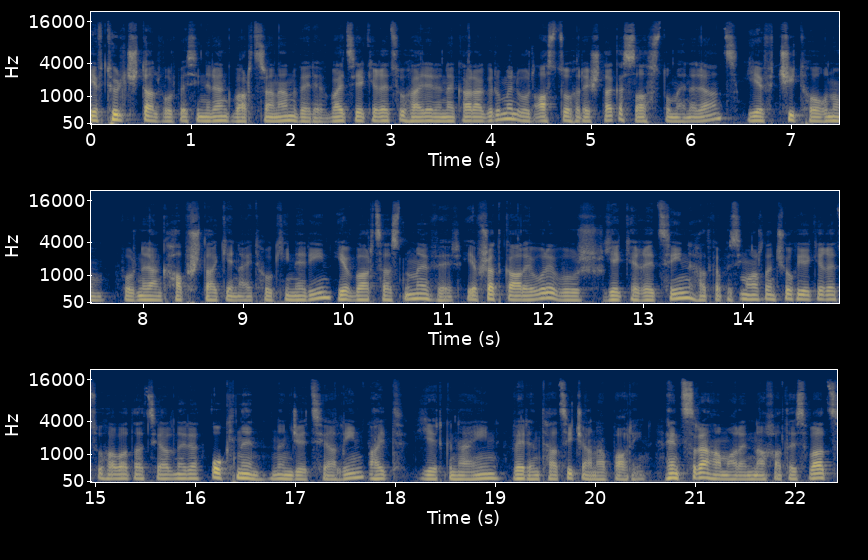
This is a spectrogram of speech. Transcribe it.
եւ թույլ չտալ, որպեսի նրանք բարձրանան վերև, բայց եկեղեցու հայրերը նկարագրում են, որ Աստծո հրեշտակը սաստում է նրանց եւ չի թողնում որ նրանք հապշտակեն այդ հոգիներին եւ բարձրացնում է վեր։ Եվ շատ կարեւոր է, որ եկեղեցին, հատկապես մարտնչող եկեղեցու հավատացյալները օգնեն ննջեցյալին այդ երկնային վերընթացի ճանապարհին։ Հենց սրա համար են նախատեսված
